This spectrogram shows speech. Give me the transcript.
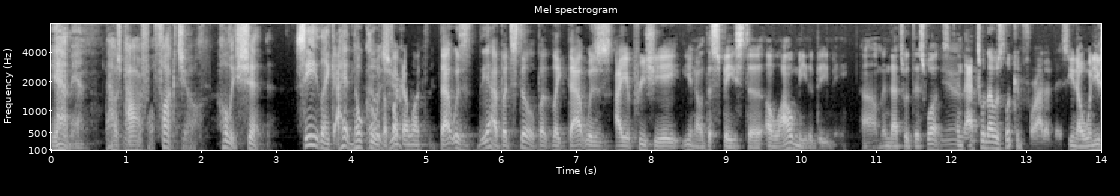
Yeah, man. That was powerful. Fuck, Joe. Holy shit. See, like I had no clue what the fuck I want. That was yeah, but still, but like that was I appreciate you know the space to allow me to be me, um, and that's what this was, yeah. and that's what I was looking for out of this. You know, when you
